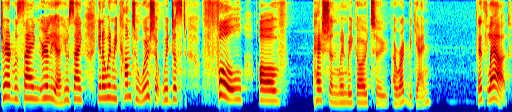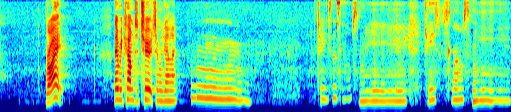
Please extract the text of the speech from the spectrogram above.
Jared was saying earlier, he was saying, you know, when we come to worship, we're just full of passion when we go to a rugby game. It's loud right? Then we come to church and we go like, "Mm, Jesus loves me, Jesus loves me,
